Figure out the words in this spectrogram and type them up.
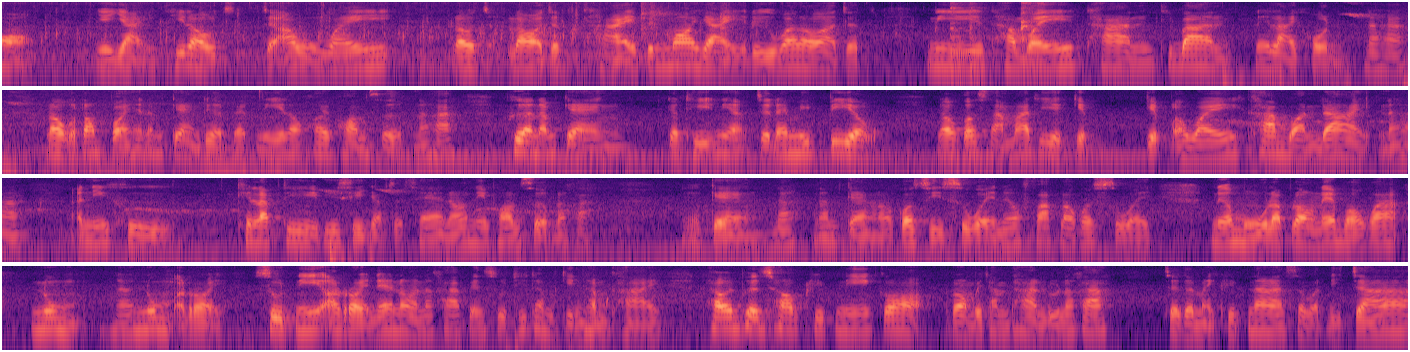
ใหญ่ ๆ ที่เราจะเอาไว้ เราเราอาจจะขายเป็นหม้อใหญ่ หรือว่าเราอาจจะมีทำไว้ทานที่บ้านในหลายคนนะคะ เราก็ต้องปล่อยให้น้ำแกงเดือดแบบนี้แล้วค่อยพร้อมเสิร์ฟนะคะ เพื่อน้ำแกงกะทิเนี่ยจะได้ไม่เปรี้ยวแล้วก็สามารถที่จะเก็บเก็บเอาไว้ข้ามวันได้นะคะ อันนี้คือเคล็ดลับที่พี่สีอยากจะแชร์เนาะนี่พร้อมเสิร์ฟแล้วค่ะ เนื้อแกงนะน้ำแกงเราก็สีสวย เนื้อฟักเราก็สวย เนื้อหมูรับรองได้บอกว่านุ่มนะนุ่มอร่อย สูตรนี้อร่อยแน่นอนนะคะ เป็นสูตรที่ทำกินทำขาย ถ้าเพื่อนๆชอบคลิปนี้ก็ลองไปทำทานดูนะคะ เจอกันใหม่คลิปหน้า สวัสดีจ้า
